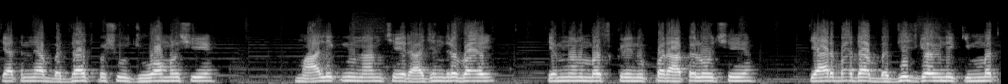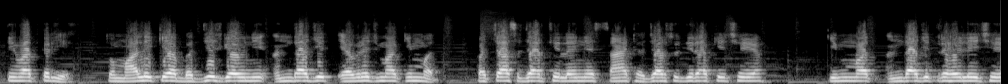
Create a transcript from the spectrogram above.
ત્યાં તમને આ બધા જ પશુ જોવા મળશે. માલિકનું નામ છે રાજેન્દ્રભાઈ. તેમનો નંબર સ્ક્રીન ઉપર આપેલો છે. ત્યારબાદ આ બધી જ ગાયોની કિંમતની વાત કરીએ, તો માલિકે આ બધી જ ગાયોની અંદાજિત એવરેજમાં કિંમત પચાસ હજારથી લઈને સાઠ હજાર સુધી રાખી છે. કિંમત અંદાજિત રહેલી છે.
